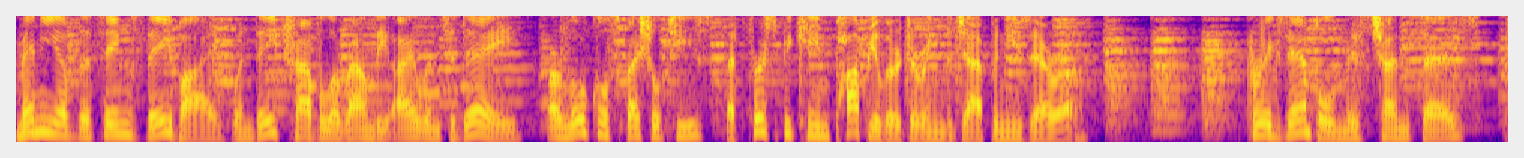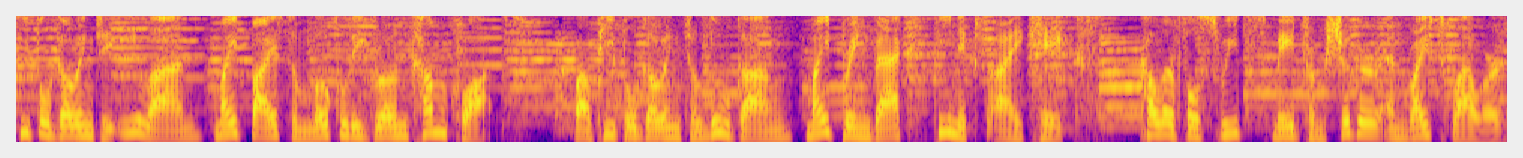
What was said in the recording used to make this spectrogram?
Many of the things they buy when they travel around the island today are local specialties that first became popular during the Japanese era. For example, Ms. Chun says, people going to Ilan might buy some locally grown kumquats, while people going to Lugang might bring back phoenix eye cakes, colorful sweets made from sugar and rice flour.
